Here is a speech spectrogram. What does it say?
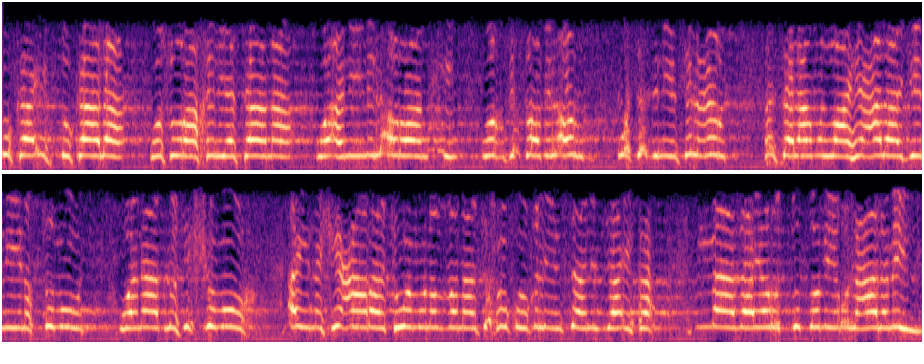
بكاء السكالى وصراخ اليتامى وأنين الأرامل واغتصاب الأرض وتدنيس العرض؟ فسلام الله على جنين الصمود ونابلس الشموخ. أين شعارات ومنظمات حقوق الإنسان الزائفة؟ ماذا يرد الضمير العالمي؟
